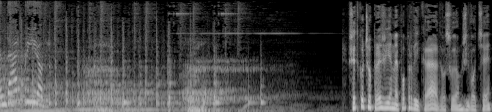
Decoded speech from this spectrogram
kalendár prírody. Všetko, čo prežijeme poprvýkrát vo svojom živote,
